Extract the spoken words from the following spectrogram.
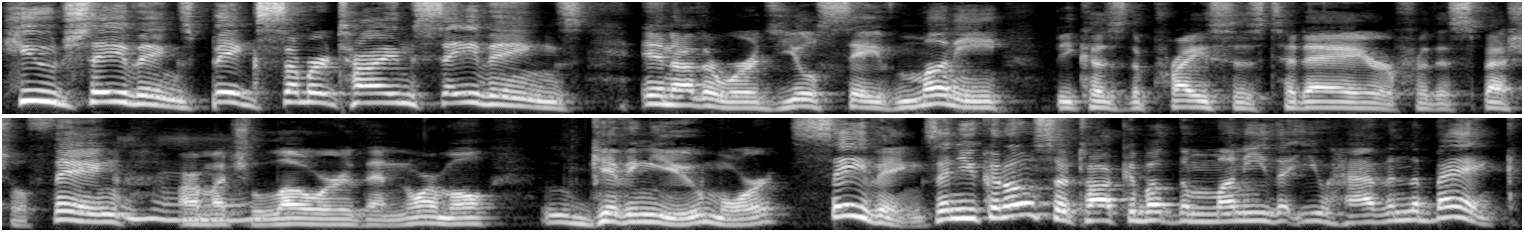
huge savings, big summertime savings. In other words, you'll save money because the prices today or for this special thing mm-hmm. are much lower than normal, giving you more savings. And you can also talk about the money that you have in the bank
